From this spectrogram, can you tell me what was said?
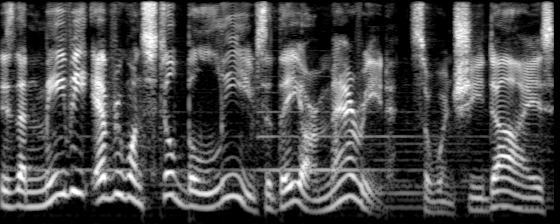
is that maybe everyone still believes that they are married, so when she dies,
